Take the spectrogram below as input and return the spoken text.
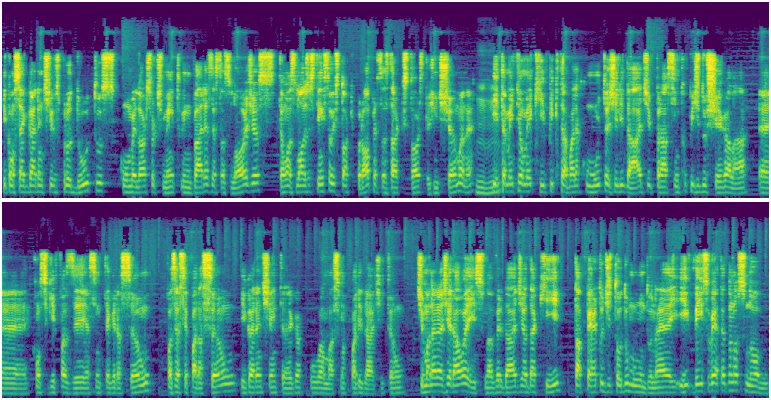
que consegue garantir os produtos com o melhor sortimento em várias dessas lojas. Então, as lojas têm seu estoque próprio, essas dark stores que a gente chama, né? Uhum. E também tem uma equipe que trabalha com muita agilidade para assim que o pedido chega lá, é, conseguir fazer essa integração, fazer a separação e garantir a entrega com a máxima qualidade. Então, de maneira geral, é isso. Na verdade, a daqui está perto de todo mundo, né? E isso vem até do nosso nome.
